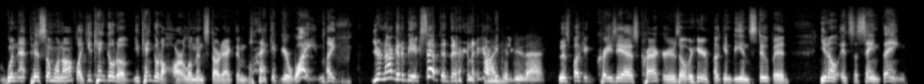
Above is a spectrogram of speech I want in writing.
wouldn't that piss someone off? Like you can't go to you can't go to Harlem and start acting black if you're white. Like you're not going to be accepted there. I could do that. this fucking crazy ass cracker is over here fucking being stupid. You know, it's the same thing.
